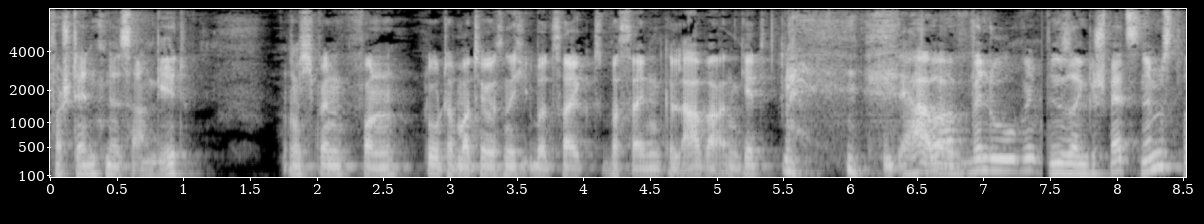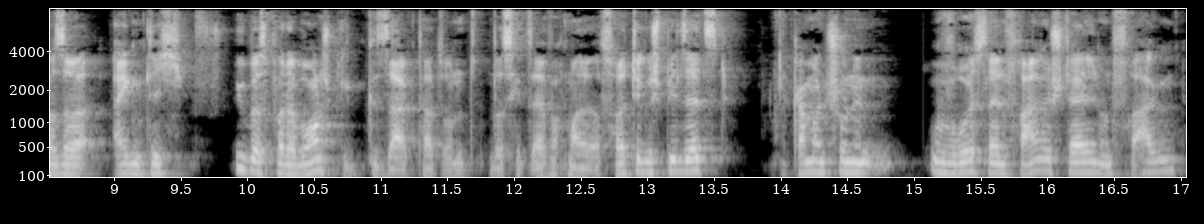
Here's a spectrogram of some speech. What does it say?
Verständnis angeht. Ich bin von Lothar Matthäus nicht überzeugt, was sein Gelaber angeht. ja, Aber, aber wenn du, wenn du sein Geschwätz nimmst, was er eigentlich übers Paderborn-Spiel gesagt hat und das jetzt einfach mal aufs heutige Spiel setzt, kann man schon in Uwe Rösler in Frage stellen und fragen,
